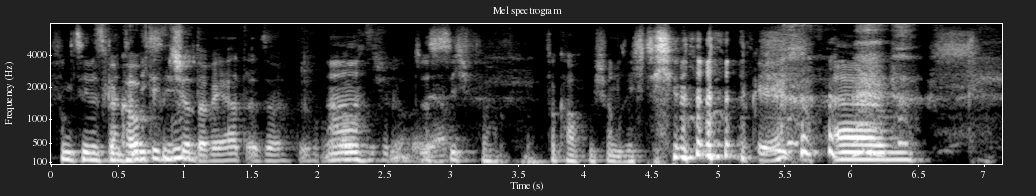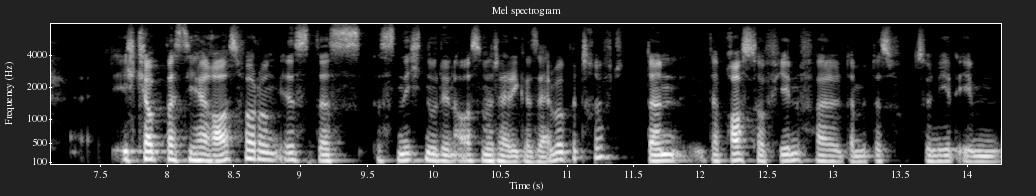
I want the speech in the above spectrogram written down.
funktioniert es Verkauft dich nicht unter Wert. Also, ah, das, ich ver verkaufe mich schon richtig. okay. ähm, ich glaube, was die Herausforderung ist, dass es nicht nur den Außenverteidiger selber betrifft. Dann, da brauchst du auf jeden Fall, damit das funktioniert, eben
